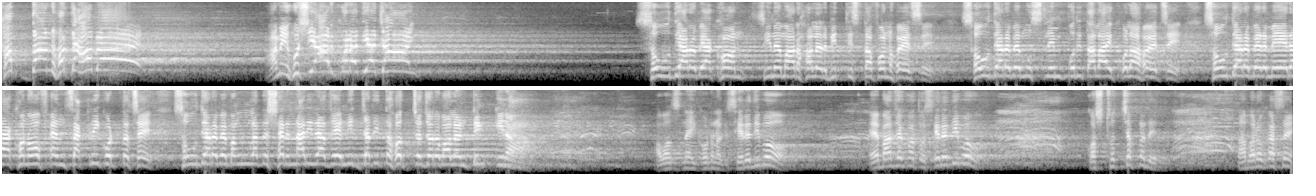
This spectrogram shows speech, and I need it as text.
সাবধান হতে হবে। আমি হুঁশিয়ার করে দিয়ে যাই। সৌদি আরবে এখন সিনেমার হলের ভিত্তি স্থাপন হয়েছে। সৌদি আরবে মুসলিম পতিতালায় খোলা হয়েছে। সৌদি আরবের মেয়েরা এখন ওফেন চাকরি করতেছে। সৌদি আরবে বাংলাদেশের নারীরা যে নির্যাতিত হচ্ছে, জোরে বলেন, ঠিক কিনা? আওয়াজ নাই ঘটনাকে ছেড়ে দিব? এ বাজে কত? ছেড়ে দিব? কষ্ট হচ্ছে আপনাদের? আবারও কাছে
